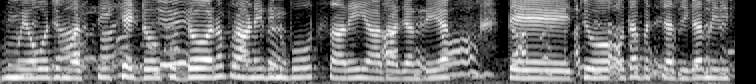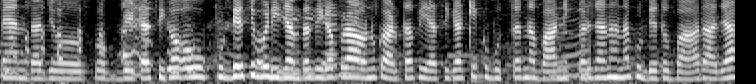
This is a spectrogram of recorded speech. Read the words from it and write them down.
ਮੌਜ, ਮਸਤੀ, ਖੇਡੋ, ਕੁੱਦੋ ਨਾ ਪੁਰਾਣੇ ਦਿਨ ਬਹੁਤ ਸਾਰੇ ਯਾਦ ਆ ਜਾਂਦੇ ਆ। ਤੇ ਜੋ ਉਹਦਾ ਬੱਚਾ ਸੀਗਾ, ਮੇਰੀ ਭੈਣ ਦਾ ਜੋ ਬੇਟਾ ਸੀਗਾ, ਉਹ ਖੁੱਡੇ 'ਚ ਬੜੀ ਜਾਂਦਾ ਸੀਗਾ, ਭਰਾ ਉਹਨੂੰ ਕੱਢਦਾ ਪਿਆ ਸੀਗਾ ਕਿ ਕਬੂਤਰ ਨਾ ਬਾਹਰ ਨਿਕਲ ਜਾਣ, ਹਨਾ, ਖੁੱਡੇ ਤੋਂ ਬਾਹਰ ਆ ਜਾ।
